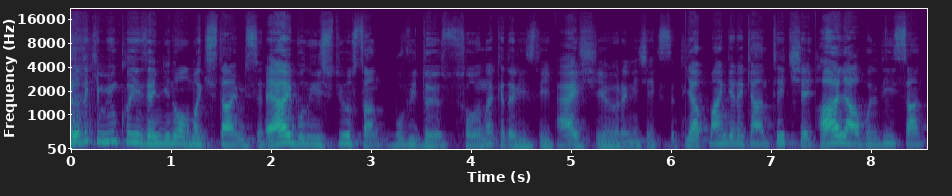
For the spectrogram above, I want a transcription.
Sıradaki meme coin zengini olmak ister misin? Eğer bunu istiyorsan bu videoyu sonuna kadar izleyip her şeyi öğreneceksin. Yapman gereken tek şey hala abone değilsen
